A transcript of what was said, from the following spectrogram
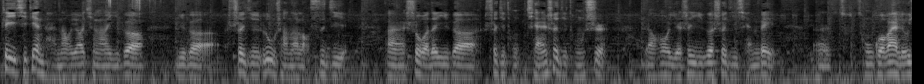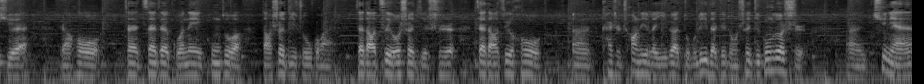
这一期电台呢，我邀请了一个一个设计路上的老司机，嗯，是我的一个设计同前设计同事，然后也是一个设计前辈，呃，从从国外留学，然后在在在国内工作到设计主管，再到自由设计师，再到最后，嗯，开始创立了一个独立的这种设计工作室，嗯，去年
